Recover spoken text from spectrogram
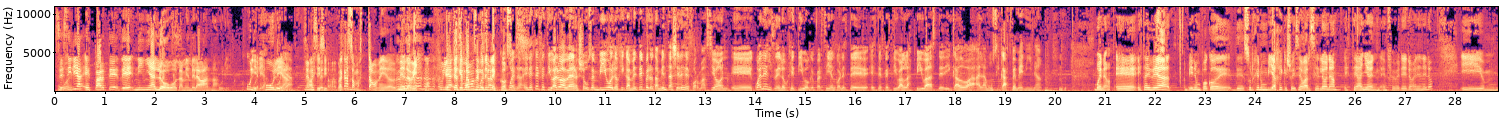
Cecilia es parte de Niña Lobo, también de la banda. Julia. Julia. Julia. Me Ah, sí, sí. todo, Acá somos todos medio, medio lo mismo. Julia, Este, que hacemos múltiples escuchando- cosas. Bueno, en este festival va a haber shows en vivo, lógicamente, pero también talleres de formación. Eh, ¿Cuál es el objetivo que persiguen con este, este festival Las Pibas dedicado a, a la música femenina? Bueno, eh, esta idea viene un poco de, de- surge en un viaje que yo hice a Barcelona este año en, en febrero, en enero, y, mm,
